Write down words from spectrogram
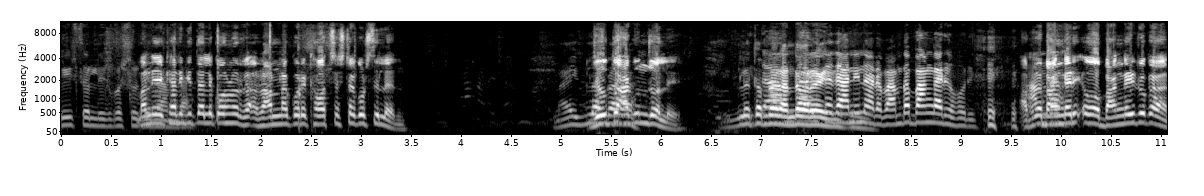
বিশ চল্লিশ বছর মানে এখানে কি তাহলে কোনো রান্না করে খাওয়ার চেষ্টা করছিলেন? যেহেতু আগুন জ্বলে। এগুলো তো আমরা রান্না আমরা জানি না রে আমরা বাঙালি হরি। আপনার বাঙালি ও বাঙালি দোকান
